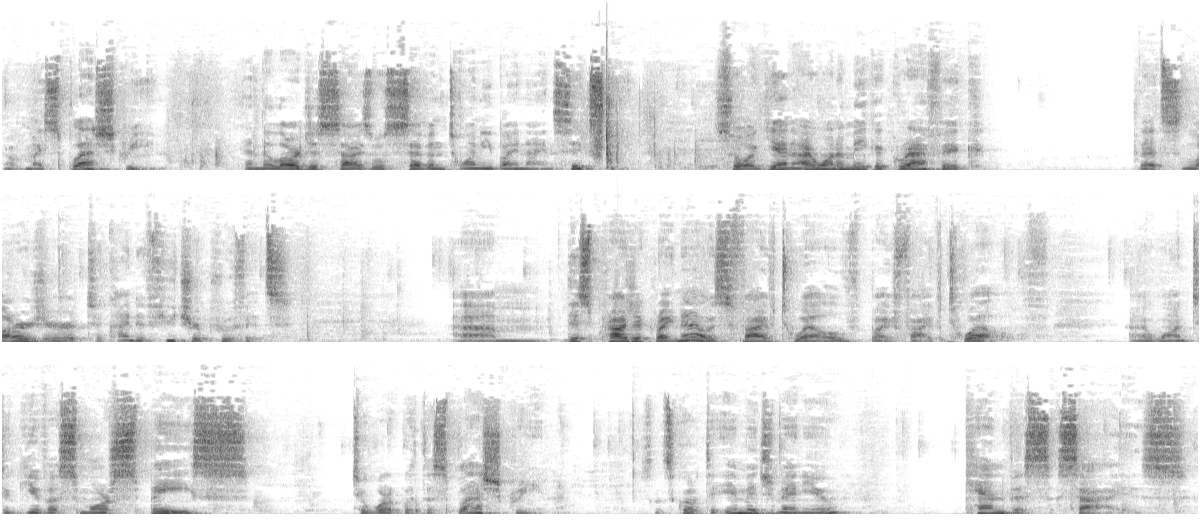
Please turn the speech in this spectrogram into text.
of my splash screen, and the largest size was 720 by 960. So again, I want to make a graphic that's larger to kind of future-proof it. Um, this project right now is 512 by 512. I want to give us more space to work with the splash screen. So let's go up to Image menu, Canvas Size.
